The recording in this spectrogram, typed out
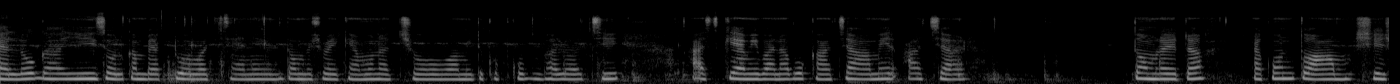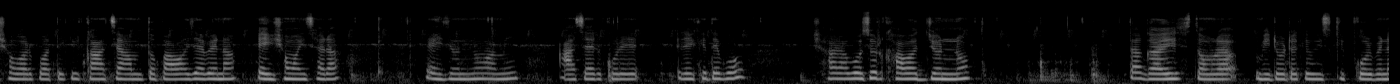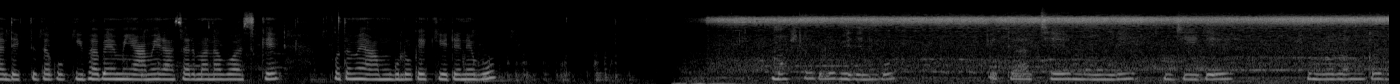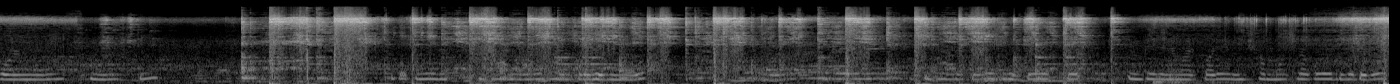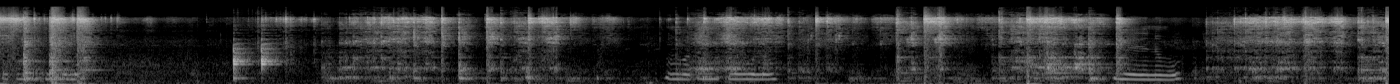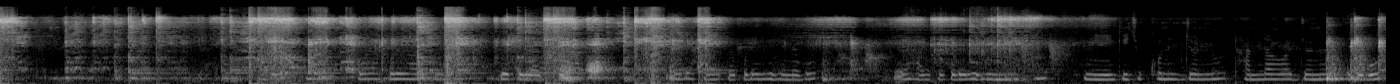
Hello guys welcome back to our channel তোমরা সবাই কেমন আছো? আমি তো খুব খুব ভালো আছি। আজকে আমি বানাবো কাঁচা আমের আচার। তোমরা এটা, এখন তো আম শেষ হওয়ার পথে কি কাঁচা আম তো পাওয়া যাবে না এই সময় ছাড়া। এই জন্য আমি আচার করে রেখে দেব। সারা বছর খাওয়ার জন্য। তা গাইস তোমরা ভিডিওটা কেউ স্কিপ করবে না। দেখতে থাকো কীভাবে আমি আমের আচার বানাবো আজকে। প্রথমে আমগুলোকে কেটে নেব। মশলাগুলো ভেজে নেব। এতে আছে মৌরি, জিরে, শুকনো লঙ্কা, গোলমরিচ মিষ্টি প্রথমে ভালো করে ভেজে নেব। ভেজে নেওয়ার পরে আমি সব মশলাগুলো দিয়ে দেবো। ভেজে লাগবে। হালকা হালকা করে ভেজে নিয়েছি। নিয়ে কিছুক্ষণের জন্য ঠান্ডা হওয়ার জন্য রেখে দেবো।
